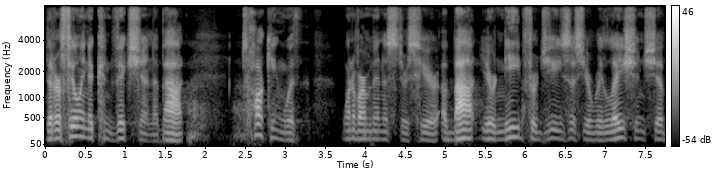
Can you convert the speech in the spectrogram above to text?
that are feeling a conviction about talking with one of our ministers here about your need for Jesus, your relationship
